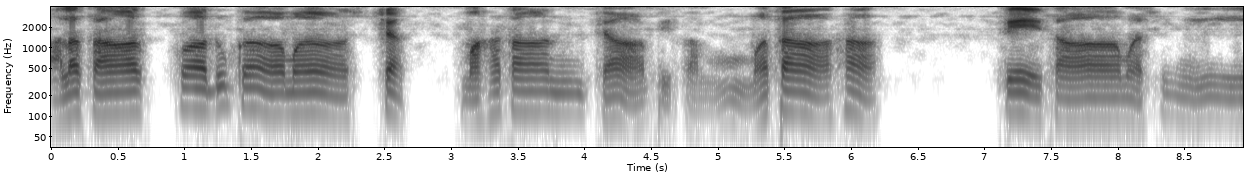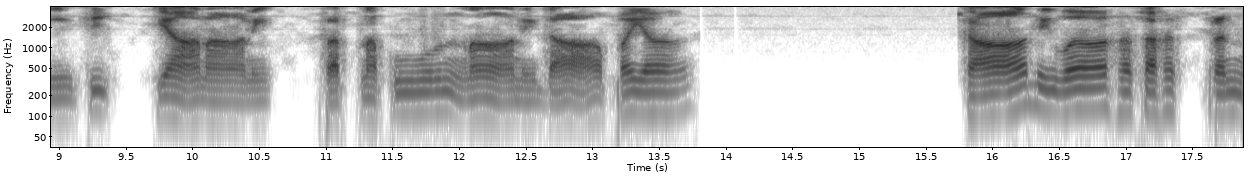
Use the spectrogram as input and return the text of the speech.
अलसास्वादुकामाश्च महताम् चापि सम्मताः। तेषामशीति यानानि रत्नपूर्णानि दापय चादिवाहसहस्रम्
